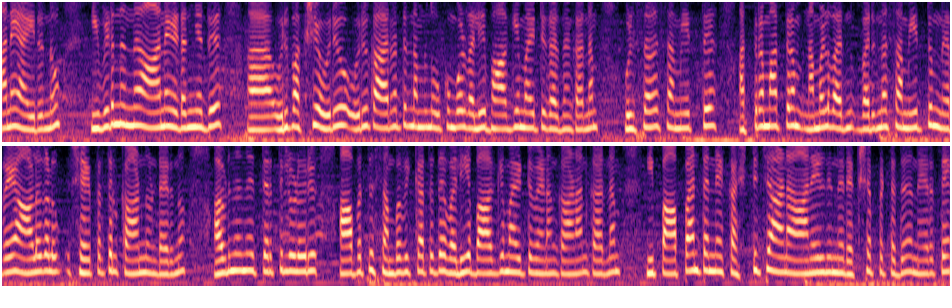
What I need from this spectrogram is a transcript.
ആനയായിരുന്നു. ഇവിടെ നിന്ന് ആന ഇടഞ്ഞത് ഒരു പക്ഷേ ഒരു ഒരു കാരണത്തിൽ നമ്മൾ നോക്കുമ്പോൾ വലിയ ഭാഗ്യമായിട്ട് കരുതണം കാരണം ഉത്സവ സമയത്ത് അത്രമാത്രം നമ്മൾ വരുന്ന സമയത്തും നിറയെ ആളുകൾ ക്ഷേത്രത്തിൽ കാണുന്നുണ്ടായിരുന്നു. അവിടെ നിന്ന് ഇത്തരത്തിലുള്ള ഒരു ആപത്ത് സംഭവിക്കാത്തത് വലിയ ഭാഗ്യമായിട്ട് വേണം കാണാൻ. കാരണം ഈ പാപ്പാൻ തന്നെ കഷ്ടിച്ചാണ് ആനയിൽ നിന്ന് രക്ഷപ്പെട്ടത്. നേരത്തെ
